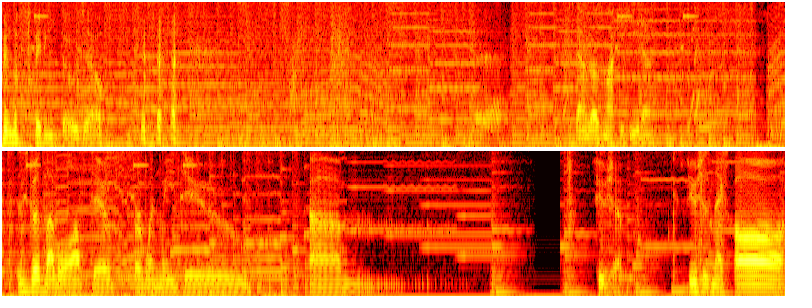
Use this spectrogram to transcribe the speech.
doing the Fighting Dojo. Down goes Makuhita. This is good level up too for when we do um, Fuchsia. Because Fuchsia's next. Oh,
